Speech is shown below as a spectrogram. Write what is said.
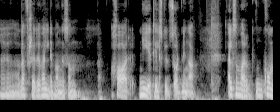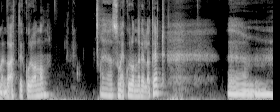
Eh, derfor er det veldig mange som har nye tilskuddsordninger, eller som har kommet da etter koronaen, eh, som er koronarelatert. Um,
